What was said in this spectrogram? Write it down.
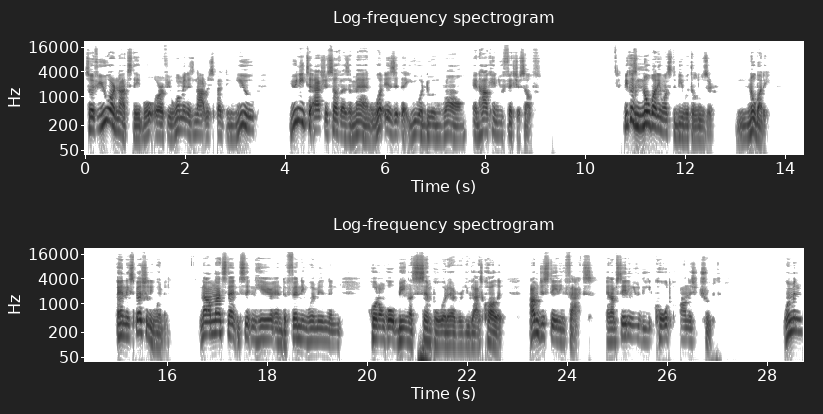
So if you are not stable or if your woman is not respecting you, you need to ask yourself as a man, what is it that you are doing wrong and how can you fix yourself? Because nobody wants to be with a loser. Nobody. And especially women. Now, I'm not st- sitting here and defending women and quote unquote being a simple, whatever you guys call it. I'm just stating facts. And I'm stating you the cold, honest truth. Women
